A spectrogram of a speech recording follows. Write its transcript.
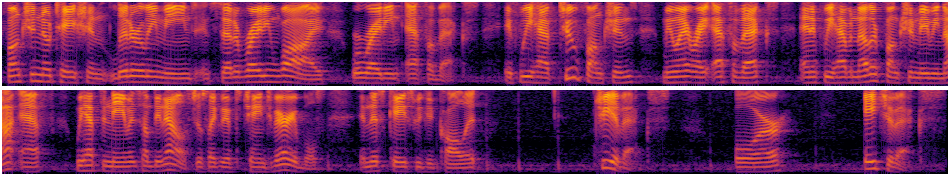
Function notation literally means instead of writing y, we're writing f of x. If we have two functions, we might write f of x, and if we have another function, maybe not f, we have to name it something else, just like we have to change variables. In this case, we could call it g of x, or h of x.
